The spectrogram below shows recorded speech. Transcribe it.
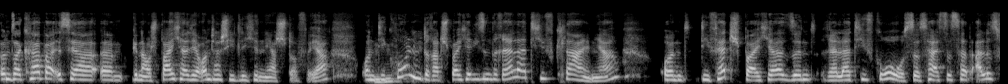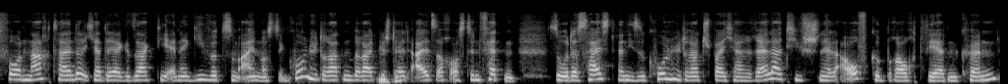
unser Körper ist ja, ähm, genau, speichert ja unterschiedliche Nährstoffe, ja. Und mhm. die Kohlenhydratspeicher, die sind relativ klein, ja. Und die Fettspeicher sind relativ groß. Das heißt, es hat alles Vor- und Nachteile. Ich hatte ja gesagt, die Energie wird zum einen aus den Kohlenhydraten bereitgestellt, mhm. als auch aus den Fetten. So, das heißt, wenn diese Kohlenhydratspeicher relativ schnell aufgebraucht werden können,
